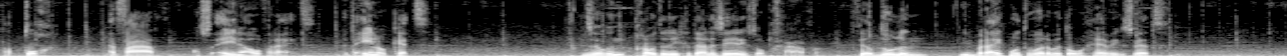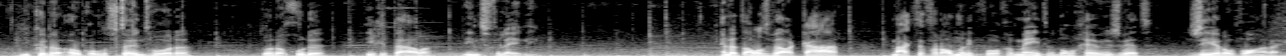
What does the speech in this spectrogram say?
dat toch ervaart als één overheid, het één loket. Het is ook een grote digitaliseringsopgave. Veel doelen die bereikt moeten worden met de omgevingswet, die kunnen ook ondersteund worden door een goede digitale dienstverlening. En dat alles bij elkaar maakt de verandering voor gemeenten met de omgevingswet zeer belangrijk.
